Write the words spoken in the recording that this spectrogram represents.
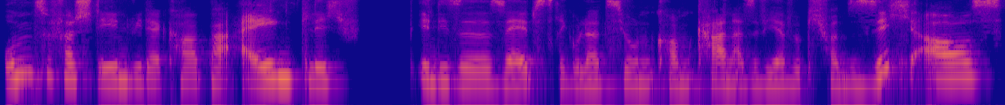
um zu verstehen, wie der Körper eigentlich in diese Selbstregulation kommen kann. Also wie er wirklich von sich aus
